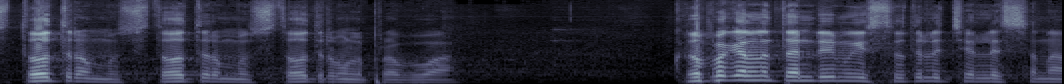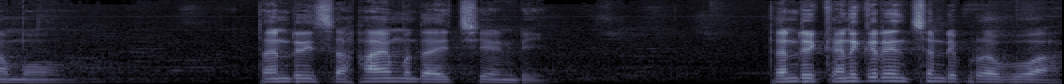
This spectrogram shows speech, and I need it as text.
స్తోత్రము స్తోత్రము స్తోత్రములు ప్రభువా. కృపగలన తండ్రి మీ స్థుతులు చెల్లిస్తున్నాము. తండ్రి సహాయము దయచేయండి. తండ్రి కనికరించండి ప్రభువ.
